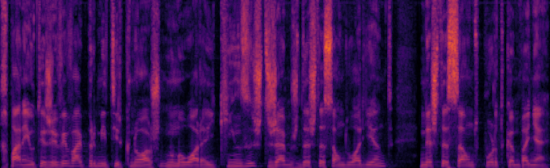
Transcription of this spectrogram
reparem, o TGV vai permitir que nós, numa hora e 15, estejamos da estação do Oriente na estação de Porto Campanhã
